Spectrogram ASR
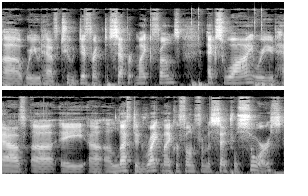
uh, where you'd have two different separate microphones, XY, where you'd have uh, a, uh, a, left and right microphone from a central source.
